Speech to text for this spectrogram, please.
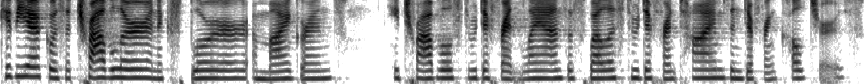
Kiviuk was a traveler, an explorer, a migrant. He travels through different lands as well as through different times and different cultures.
